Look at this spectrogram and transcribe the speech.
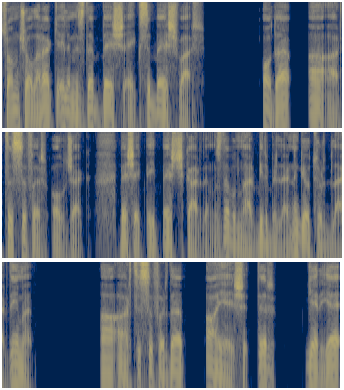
Sonuç olarak elimizde 5 eksi 5 var. O da a artı 0 olacak. 5 ekleyip 5 çıkardığımızda bunlar birbirlerini götürdüler değil mi? a artı 0 da a'ya eşittir. Geriye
